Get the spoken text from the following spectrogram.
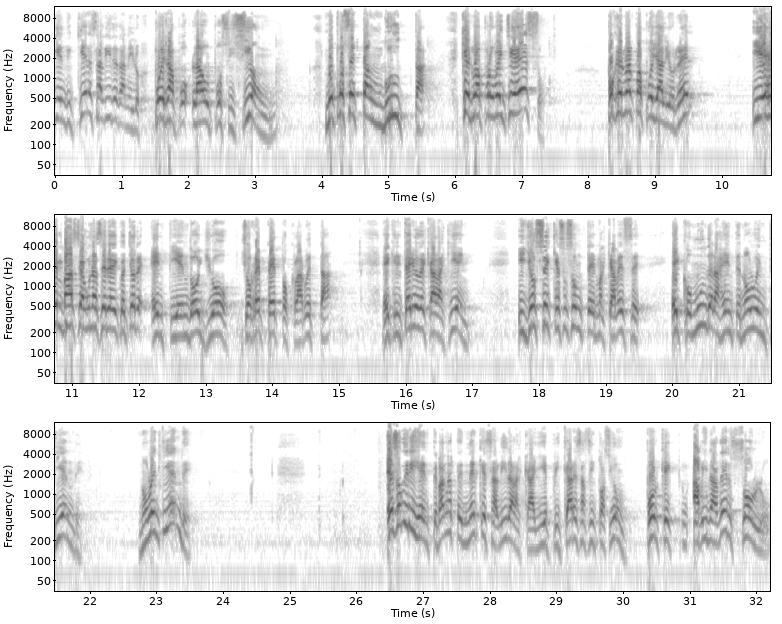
y quiere salir de Danilo, pues la, la oposición no puede ser tan bruta que no aproveche eso. Porque no es para apoyar a Lionel. Y es en base a una serie de cuestiones. Entiendo yo, yo respeto, claro está, el criterio de cada quien. Y yo sé que esos son temas que a veces el común de la gente no lo entiende. No lo entiende. Esos dirigentes van a tener que salir a la calle y explicar esa situación, porque Abinader solo,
